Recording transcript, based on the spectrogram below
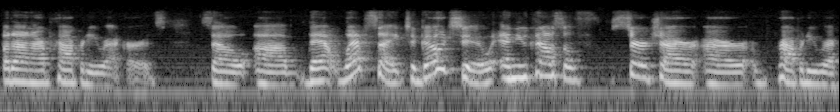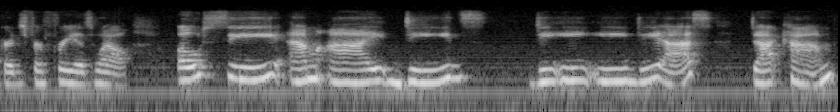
but on our property records. So uh, that website to go to, and you can also search our, our property records for free as well. OCMI Deeds, D E E D S dot com.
